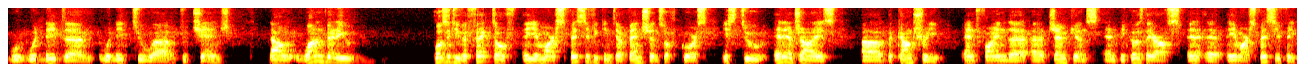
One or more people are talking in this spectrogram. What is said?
would need um, would need to uh, to change. Now, one very positive effect of AMR specific interventions, of course, is to energize uh, the country and find uh, uh, champions. And because they are AMR specific,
